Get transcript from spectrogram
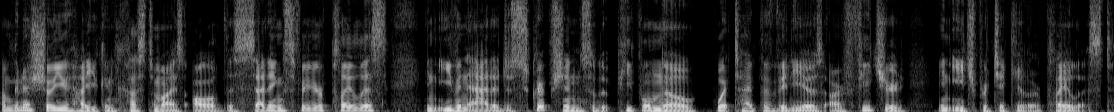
I'm going to show you how you can customize all of the settings for your playlist and even add a description so that people know what type of videos are featured in each particular playlist.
